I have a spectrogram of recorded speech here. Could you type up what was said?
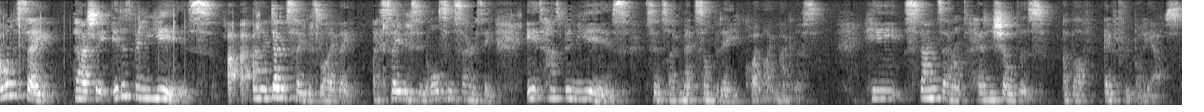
I want to say that actually it has been years, and I don't say this lightly, I say this in all sincerity. It has been years since I've met somebody quite like Magnus. He stands out head and shoulders above everybody else.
